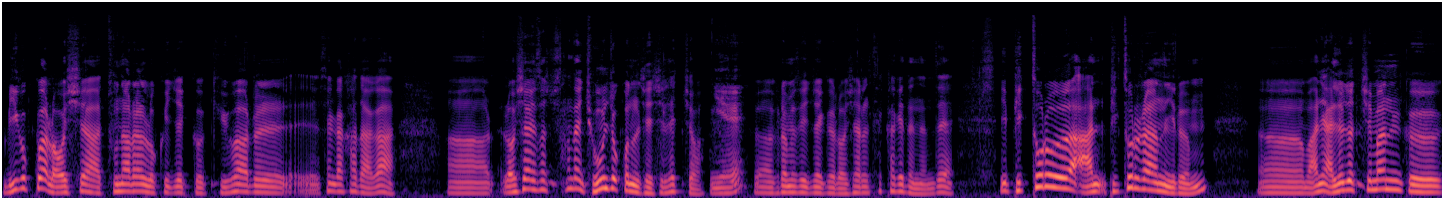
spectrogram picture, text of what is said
미국과 러시아 두 나라를 놓고 이제 그 귀화를 생각하다가 어, 러시아에서 상당히 좋은 조건을 제시를 했죠. 예. 어, 그러면서 이제 그 러시아를 택하게 됐는데 이 빅토르 안 빅토르라는 이름 어, 많이 알려졌지만 그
